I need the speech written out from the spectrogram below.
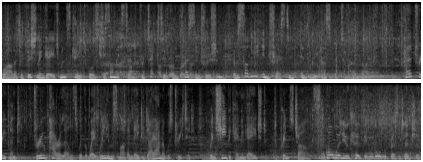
While at official engagements, Kate was to some extent protected from press intrusion, there was suddenly interest in every aspect of her life. Her treatment drew parallels with the way William's mother, Lady Diana, was treated when she became engaged to Prince Charles. How well are you coping with all the press attention?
